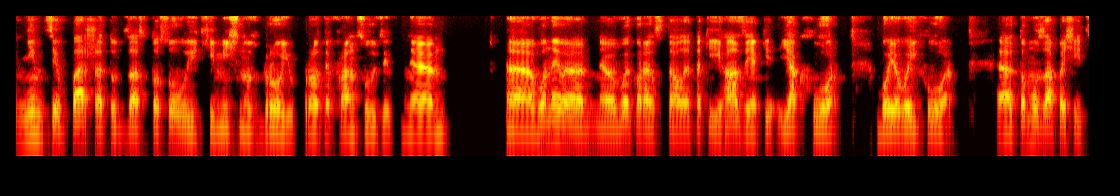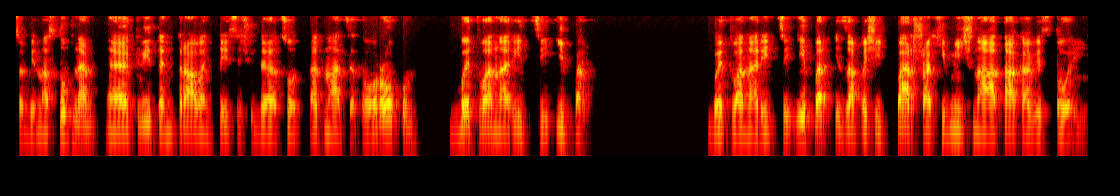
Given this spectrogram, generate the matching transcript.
німці вперше тут застосовують хімічну зброю проти французів. Вони використали такий газ, як, як хлор, бойовий хлор. Е, Тому запишіть собі наступне е, квітень-травень 1915 року. Битва на річці Іпер. Битва на річці Іпер. І запишіть перша хімічна атака в історії.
